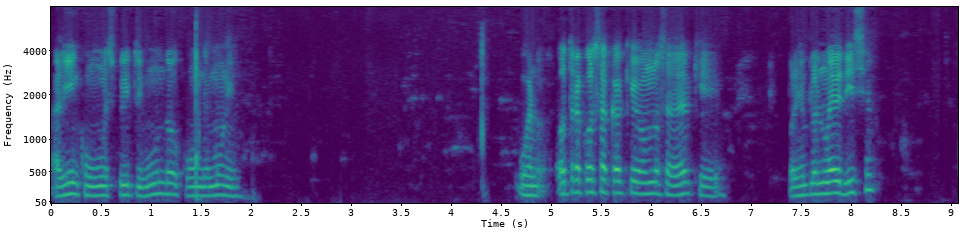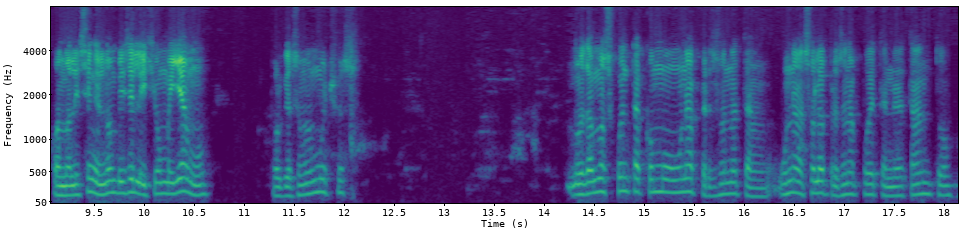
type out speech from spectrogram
alguien con un espíritu inmundo, con un demonio. Bueno, otra cosa acá que vamos a ver que, por ejemplo, el 9 dice, cuando le dicen el nombre, dice Legión me llamo, porque somos muchos. Nos damos cuenta cómo una persona tan, una sola persona puede tener tanto,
